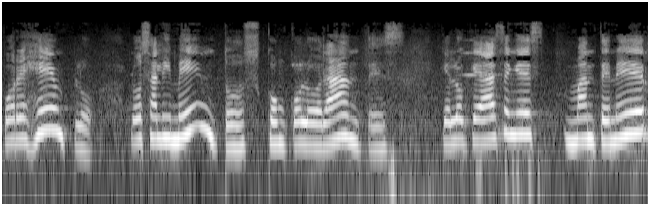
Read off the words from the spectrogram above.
Por ejemplo, los alimentos con colorantes, que lo que hacen es mantener,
